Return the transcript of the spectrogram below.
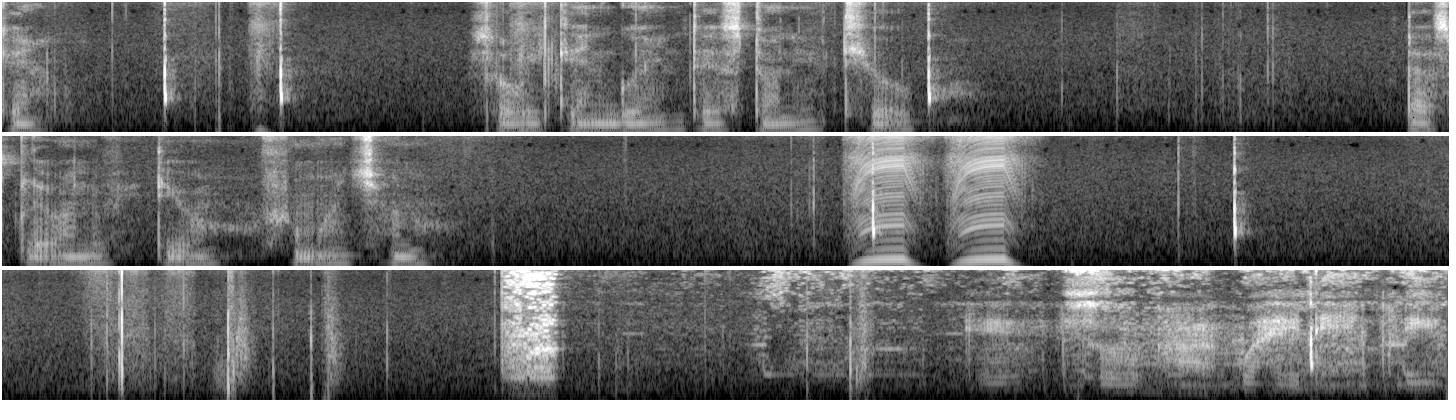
okay. So we can go and test on youtube let's play one video from my channel. Okay so uh, click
